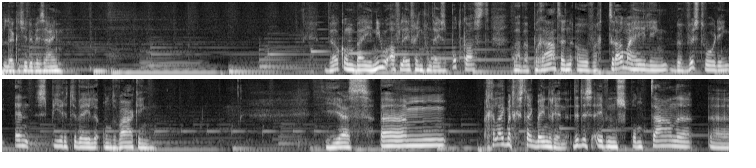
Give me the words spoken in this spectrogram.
Leuk dat jullie er weer zijn. Welkom bij een nieuwe aflevering van deze podcast, waar we praten over traumaheling, bewustwording en spirituele ontwaking. Yes. Um, gelijk met gestrekt been erin. Dit is even een spontane uh,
